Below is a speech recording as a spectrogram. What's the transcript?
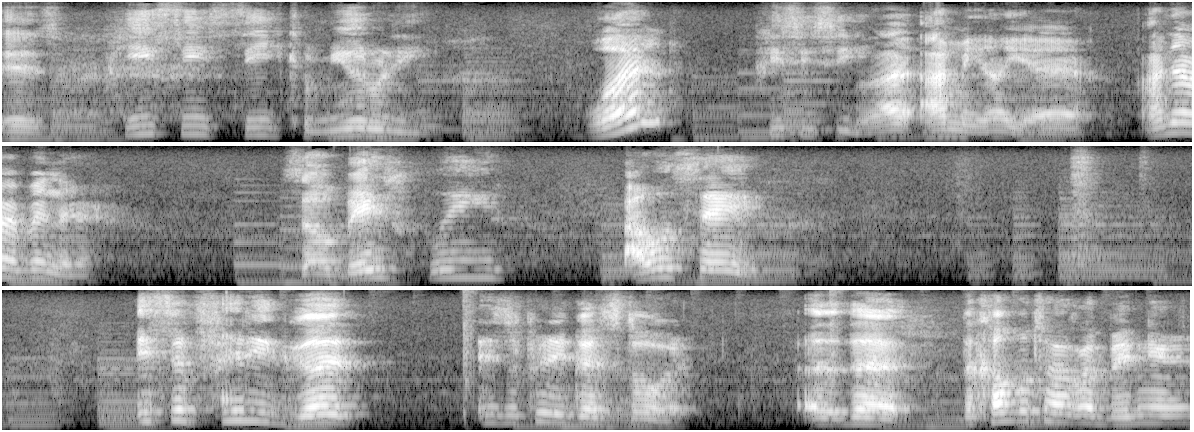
is PCC Community. What? PCC. I, I mean, oh yeah. I've never been there. So basically, I would say it's a pretty good. It's a pretty good store. Uh, the the couple times I've been here,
